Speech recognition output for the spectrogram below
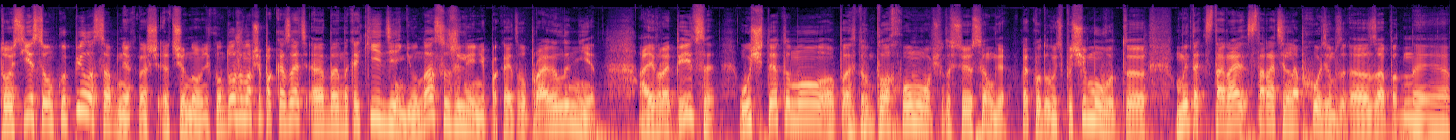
То есть, если он купил особняк, наш э, чиновник, он должен вообще показать, э, на какие деньги. У нас, к сожалению, пока этого правила нет. А европейцы учат этому, э, этому плохому, в общем-то, все СНГ. Как вы думаете, почему вот мы так старательно обходим западные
